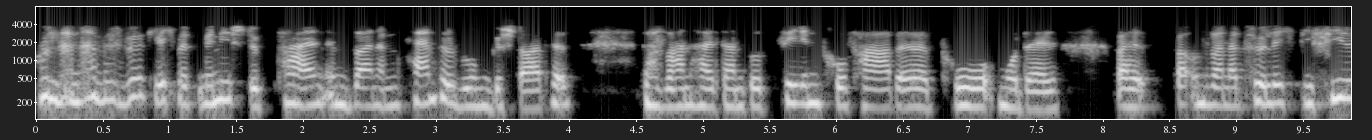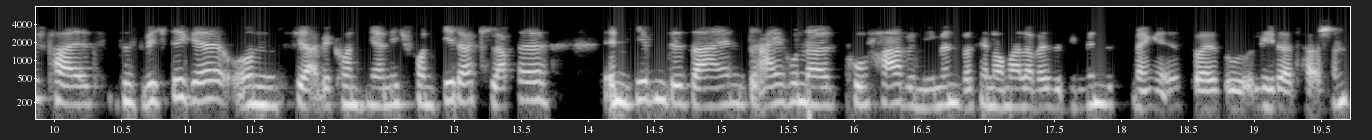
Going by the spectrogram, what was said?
Und dann haben wir wirklich mit Ministückzahlen in seinem Sample Room gestartet. Das waren halt dann so zehn pro Farbe pro Modell weil bei uns war natürlich die Vielfalt das Wichtige und ja, wir konnten ja nicht von jeder Klappe in jedem Design 300 pro Farbe nehmen, was ja normalerweise die Mindestmenge ist bei so Ledertaschen.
